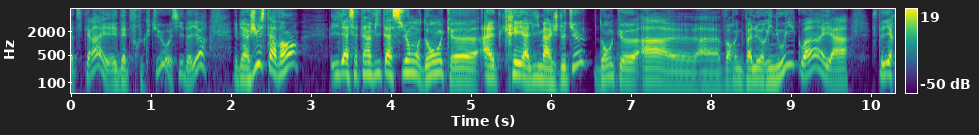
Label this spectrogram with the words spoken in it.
etc., et d'être fructueux aussi d'ailleurs, eh bien juste avant, il y a cette invitation donc euh, à être créé à l'image de Dieu, donc euh, euh, à, avoir une valeur inouïe, quoi, et à, c'est-à-dire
